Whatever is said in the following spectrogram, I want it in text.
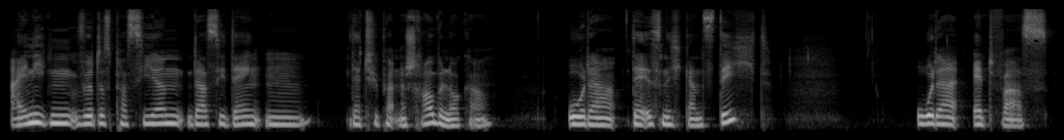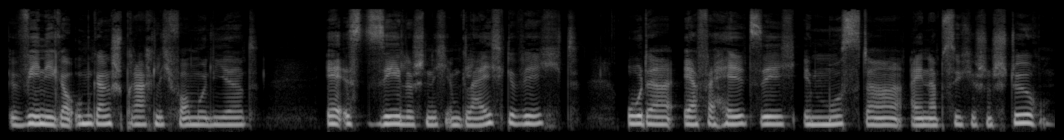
Einigen wird es passieren, dass sie denken, der Typ hat eine Schraube locker oder der ist nicht ganz dicht oder etwas weniger umgangssprachlich formuliert, er ist seelisch nicht im Gleichgewicht oder er verhält sich im Muster einer psychischen Störung.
